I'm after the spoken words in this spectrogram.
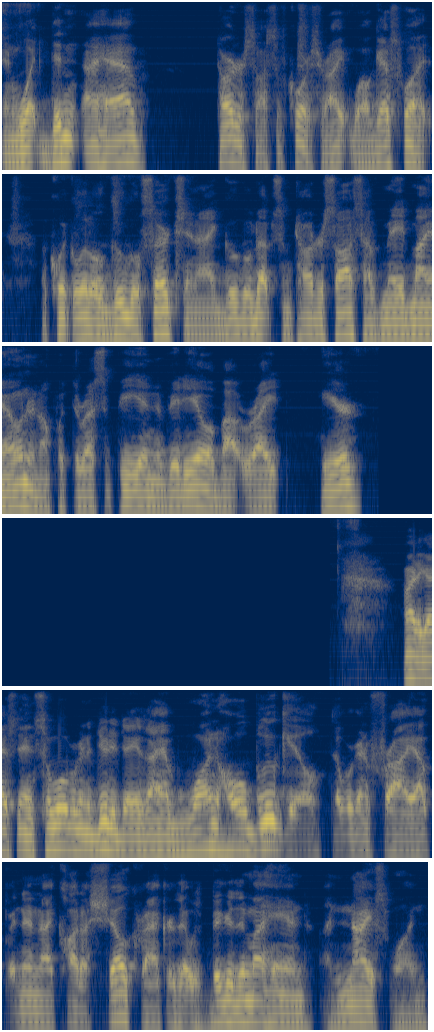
and what didn't I have? Tartar sauce, of course, right? Well, guess what? A quick little Google search, and I Googled up some tartar sauce. I've made my own, and I'll put the recipe in the video about right here. All right, guys, and so what we're going to do today is I have one whole bluegill that we're going to fry up, and then I caught a shell cracker that was bigger than my hand, a nice one,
